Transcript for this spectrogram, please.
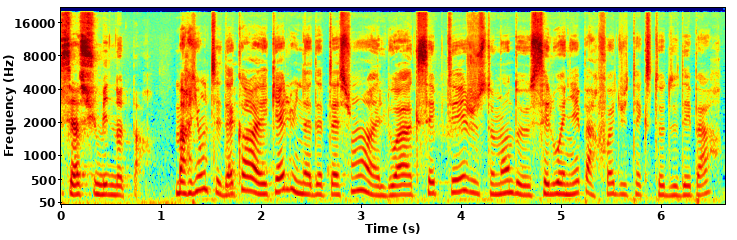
C'est assumé de notre part. Marion, tu es d'accord avec elle Une adaptation, elle doit accepter justement de s'éloigner parfois du texte de départ?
